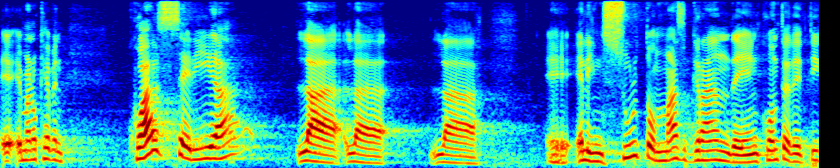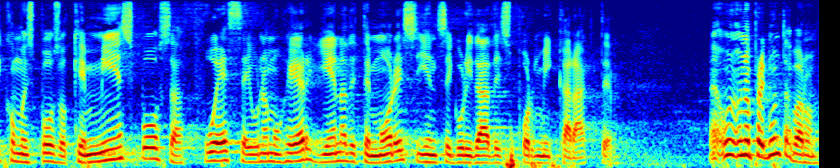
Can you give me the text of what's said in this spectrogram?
eh, hermano Kevin, ¿cuál sería eh, el insulto más grande en contra de ti como esposo? Que mi esposa fuese una mujer llena de temores y inseguridades por mi carácter. Eh, una pregunta, varón.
